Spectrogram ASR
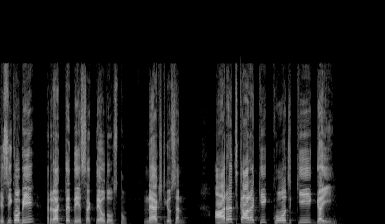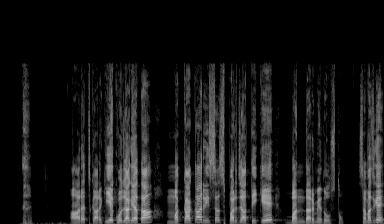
किसी को भी रक्त दे सकते हो, दोस्तों। नेक्स्ट क्वेश्चन आरच कारक की खोज की गई। आरच कारक ये खोजा गया था मक्का का रिसस प्रजाति के बंदर में, दोस्तों। समझ गए?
